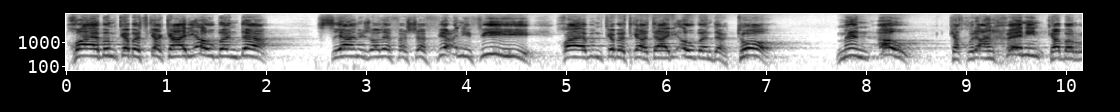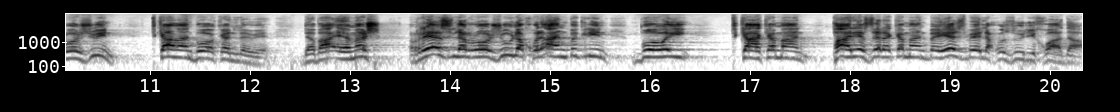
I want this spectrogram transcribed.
خوایە بمکە بە تکەکاری ئەو بەندە سیامیش ئەڵێ، فشفعنی فیه، خوایە بمکە بە تکاتاری ئەو بەندە، تۆ، من، ئەو، کە قورئان خوێنین، کە بە ڕۆژووین، تکامان بۆ کەن لەوێ، دەبا ئێمەش ڕێز لە ڕۆژوو و لە قورئان بگرین بۆوەی تکاکەمان، پارێزەرەکەمان بەهێز بێ لە حوزووری خوادا.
